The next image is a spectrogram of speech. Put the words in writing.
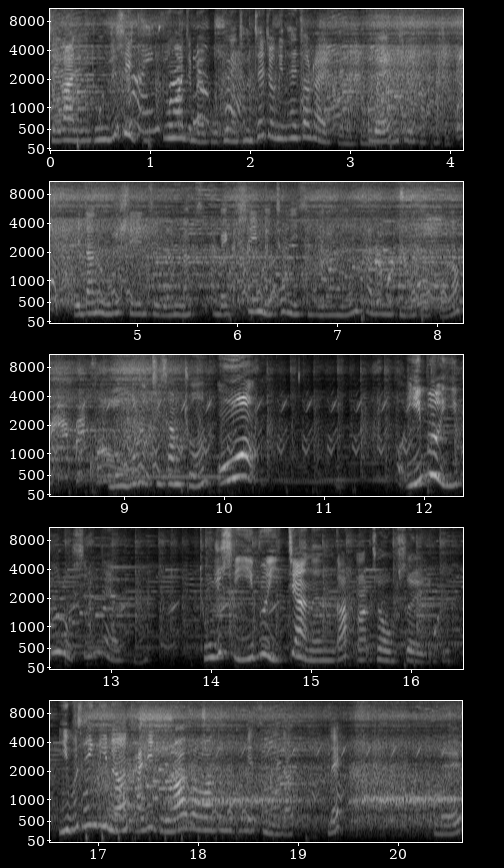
제가 아니면 동주 씨 집중하지 말고 그냥 전체적인 해설을 할게요. 그냥 네. 방식을 바꿔서. 일단 동주 씨 지금 맥- 맥심 2020이라는 사람을 보내고 있고요. 노브르치 삼촌. 오! 어, 이브 이브로 씹네요. 그냥. 동주 씨 이브 있지 않은가? 아, 저 없어요, 이거. 이브 생기면 다시 돌아서 하도록 하겠습니다. 네? 네.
